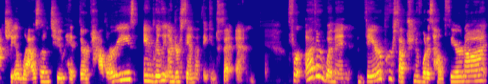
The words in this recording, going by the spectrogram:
actually allows them to hit their calories and really understand that they can fit in. For other women, their perception of what is healthy or not,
